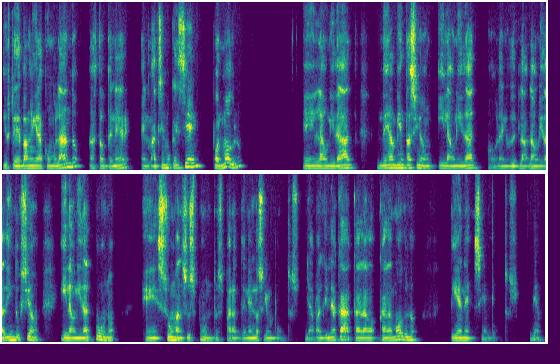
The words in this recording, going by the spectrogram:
Y ustedes van a ir acumulando hasta obtener el máximo que es 100 por módulo en la unidad de ambientación y la unidad o la, la unidad de inducción y la unidad 1 eh, suman sus puntos para obtener los 100 puntos. Ya a partir de acá, cada, cada módulo tiene 100 puntos. Bien.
